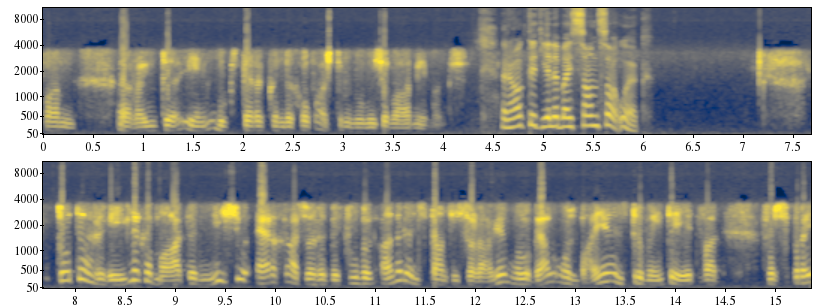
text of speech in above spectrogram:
van uh, ruimte en ook sterrekundige of astronomiese waarnemings. Raak dit julle by SANSA ook? Tot 'n redelike mate nie so erg as wat dit byvoorbeeld ander instansies sou raak, hoewel ons baie instrumente het wat versprei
